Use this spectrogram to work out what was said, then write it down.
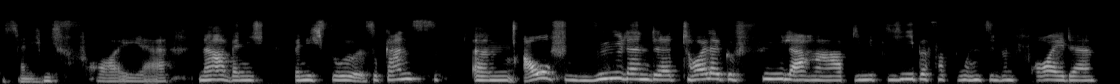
Das ist, wenn ich mich freue, na, wenn ich, wenn ich so, so ganz ähm, aufwühlende, tolle Gefühle habe, die mit Liebe verbunden sind und Freude.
